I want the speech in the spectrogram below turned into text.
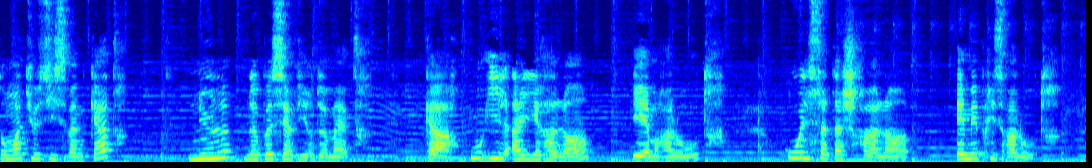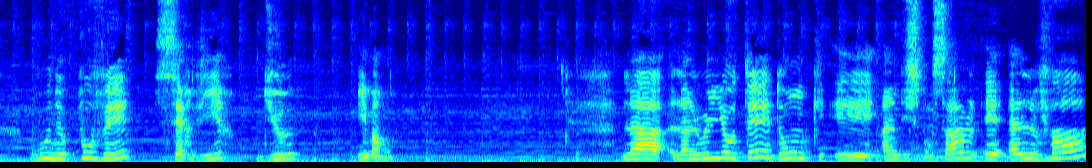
dans Matthieu 6, 24, Nul ne peut servir de maître, car ou il haïra l'un et aimera l'autre, ou il s'attachera à l'un et méprisera l'autre. Vous ne pouvez servir Dieu et Maman. La, loyauté donc est indispensable et elle va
